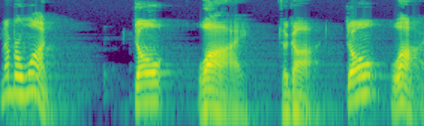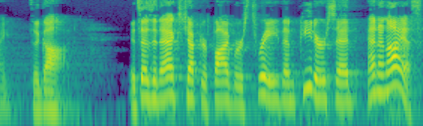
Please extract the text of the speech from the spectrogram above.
Number one, don't lie to God. Don't lie to God. It says in Acts chapter 5, verse 3 Then Peter said, Ananias,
